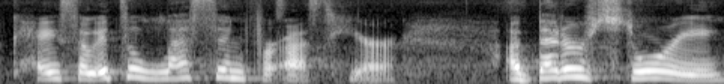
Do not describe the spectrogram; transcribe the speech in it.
Okay, so it's a lesson for us here. A better story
